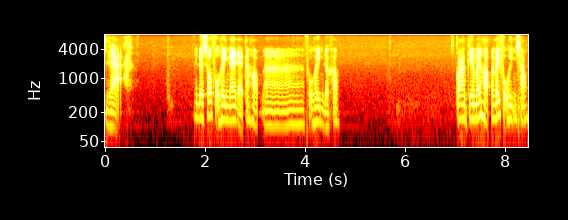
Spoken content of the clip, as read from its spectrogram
Dạ đưa số phụ huynh đây để ta họp à, phụ huynh được không? Qua kia mới họp với mấy phụ huynh xong.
